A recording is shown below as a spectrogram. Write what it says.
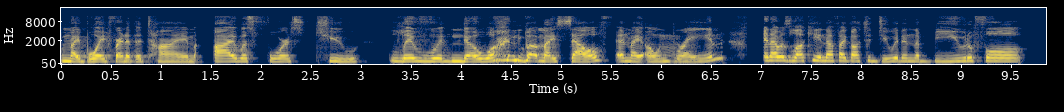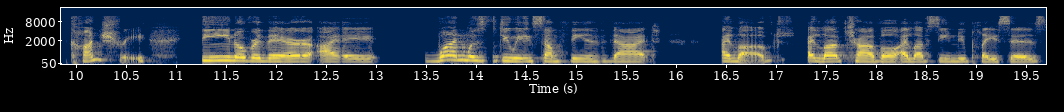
my boyfriend at the time, I was forced to live with no one but myself and my own mm. brain. And I was lucky enough I got to do it in the beautiful country being over there, I one was doing something that I loved. I love travel. I love seeing new places.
